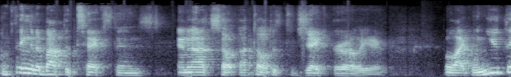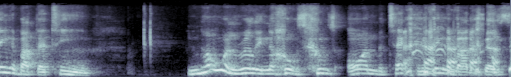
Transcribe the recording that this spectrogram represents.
I'm thinking about the Texans, and I told I told this to Jake earlier. But like when you think about that team, no one really knows who's on the Texans. think about it because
